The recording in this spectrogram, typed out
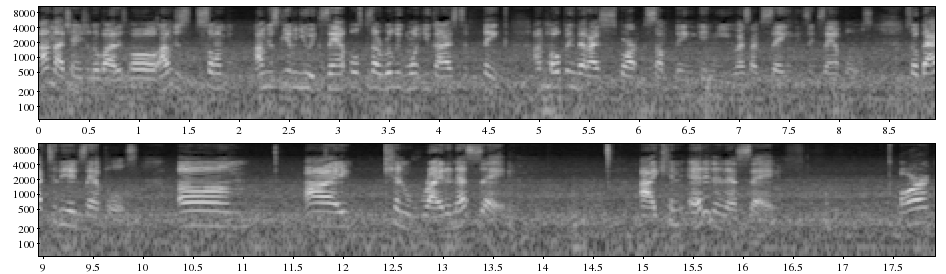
am not changing nobody's Oh, I'm just so I'm, I'm just giving you examples because I really want you guys to think. I'm hoping that I spark something in you as I'm saying these examples. So back to the examples. Um, I can write an essay. I can edit an essay. Or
